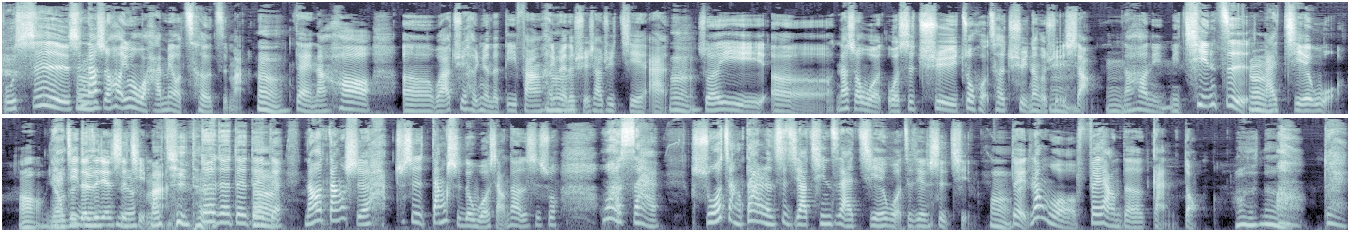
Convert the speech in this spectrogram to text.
不是，是那时候，因为我还没有车子嘛，嗯，对，然后呃，我要去很远的地方，很远的学校去接案，嗯，所以呃，那时候我我是去坐火车去那个学校，嗯，然后你你亲自来接我，哦，你还记得这件事情吗？记得，对对对对对。然后当时就是当时的我想到的是说，哇塞，所长大人自己要亲自来接我这件事情，嗯，对，让我非常的感动，哦，真的。对，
